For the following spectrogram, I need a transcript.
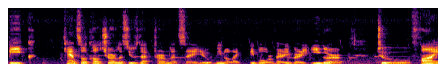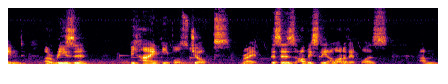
peak cancel culture. Let's use that term. Let's say you, you know, like people were very, very eager to find a reason behind people's jokes right? This is obviously a lot of it was, um,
